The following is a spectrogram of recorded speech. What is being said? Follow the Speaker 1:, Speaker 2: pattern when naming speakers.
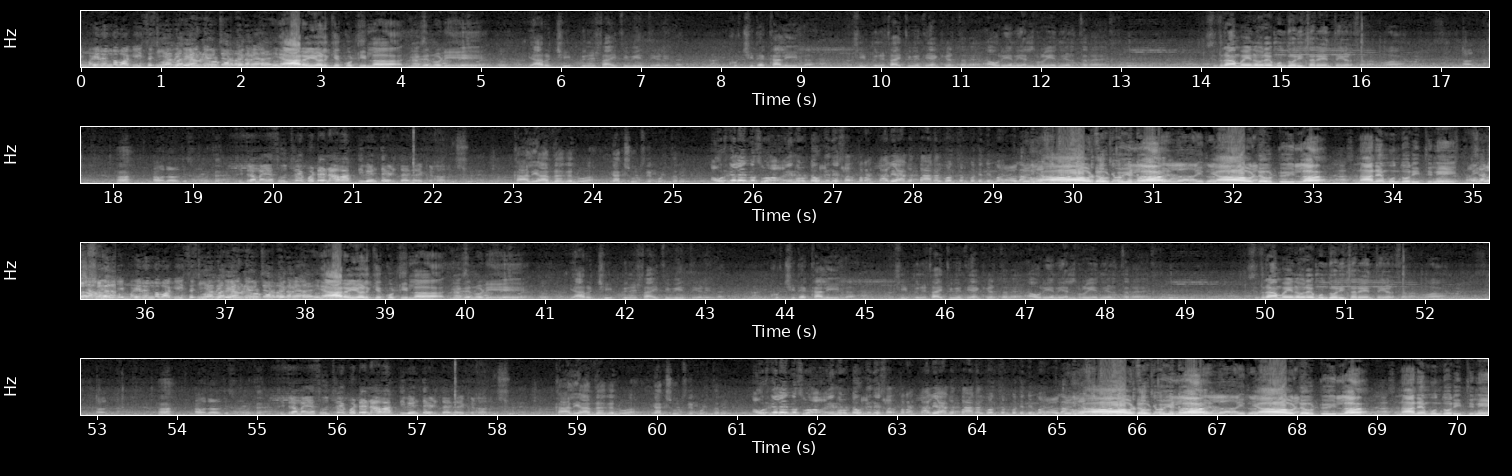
Speaker 1: ಈ ಬಹಿರಂಗವಾಗಿ
Speaker 2: ಯಾರು ಹೇಳಿಕೆ ಕೊಟ್ಟಿಲ್ಲ? ಈಗ ನೋಡಿ ಯಾರು ಚೀಫ್ ಮಿನಿಸ್ಟರ್ ಆಯ್ತೀವಿ ಅಂತ ಹೇಳಿಲ್ಲ. ಕುರ್ಚಿನೇ ಖಾಲಿ ಇಲ್ಲ. ಚೀಫ್ ಮಿನಿಸ್ಟರ್ ಆಯ್ತೀವಿ ಅಂತ ಯಾಕೆ ಹೇಳ್ತಾರೆ? ಅವ್ರು ಏನು ಎಲ್ಲರೂ ಏನು ಹೇಳ್ತಾರೆ? ಸಿದ್ದರಾಮಯ್ಯನವರೇ ಮುಂದುವರಿತಾರೆ ಅಂತ ಹೇಳ್ತಾರಲ್ವಾ?
Speaker 3: ಸರ್.
Speaker 2: ಮತ್ತೆ?
Speaker 3: ಸಿದ್ದರಾಮಯ್ಯ ಸೂಚನೆ ಕೊಟ್ಟರೆ ನಾವಾಗ್ತೀವಿ ಅಂತ ಹೇಳ್ತಾ ಇದ್ದಾರೆ ಕೆಲವರು.
Speaker 2: ಖಾಲಿ ಆದಾಗಲ್ವ? ಯಾಕೆ ಸೂಚನೆ ಕೊಡ್ತಾರೆ?
Speaker 4: ಅವ್ರಿಗೆಲ್ಲ ಏನೋ ಸು- ಏನಾದ್ರು ಡೌಟ್ ಇದೆ ಸರ್ ತರ ಖಾಲಿ ಆಗತ್ತಾ ಆಗಲ್ವಾ ಅಂತ ಬಗ್ಗೆ ನಿಮ್ಮ
Speaker 2: ಯಾವ ಡೌಟು ಇಲ್ಲ. ಯಾವ ಡೌಟು ಇಲ್ಲ. ನಾನೇ ಮುಂದುವರಿತೀನಿ.
Speaker 1: ಈ ಬಹಿರಂಗವಾಗಿ ಸಚಿವರಲ್ಲಿ ಹೇಳಿಕೆಗಳು ಕೊಡ್ತಾ ಇದ್ದಾರೆ
Speaker 2: ಯಾರು ಹೇಳಿಕೆ ಕೊಟ್ಟಿಲ್ಲ? ಈಗ ನೋಡಿ ಯಾರು ಚೀಫ್ ಮಿನಿಸ್ಟರ್ ಆಯ್ತೀವಿ ಅಂತ ಹೇಳಿಲ್ಲ. ಕುರ್ಚಿನೇ ಖಾಲಿ ಇಲ್ಲ. ಚೀಫ್ ಮಿನಿಸ್ಟರ್ ಆಯ್ತೀವಿ ಅಂತ ಯಾಕೆ ಹೇಳ್ತಾರೆ? ಅವ್ರು ಏನು ಎಲ್ಲರೂ ಏನು ಹೇಳ್ತಾರೆ? ಸಿದ್ದರಾಮಯ್ಯನವರೇ ಮುಂದುವರಿತಾರೆ ಅಂತ ಹೇಳ್ತಾರಲ್ವಾ
Speaker 3: ಹೌದು
Speaker 2: ಹಾಂ?
Speaker 3: ಹೌದೌದು. ಸಿದ್ದರಾಮಯ್ಯ ಸೂಚನೆ ಕೊಟ್ರೆ ನಾವಾಗ್ತೀವಿ ಅಂತ ಹೇಳ್ತಾ ಇದ್ದಾರೆ ಕೆಲವರು.
Speaker 2: ಖಾಲಿ ಆದಾಗಲ್ವಾ? ಯಾಕೆ ಸೂಚನೆ ಕೊಡ್ತಾರೆ?
Speaker 4: ಅವ್ರಿಗೆಲ್ಲ ಏನೋ ಏನಾದ್ರು ಡೌಟ್ ಇದೆ ಸರ್ ತರ ಖಾಲಿ ಆಗತ್ತಾ ಆಗಲ್ವಾ ಅಂತ ಬಗ್ಗೆ ನಿಮ್ಮ
Speaker 2: ಯಾವ ಡೌಟು ಇಲ್ಲ. ಯಾವ ಡೌಟು ಇಲ್ಲ. ನಾನೇ ಮುಂದುವರಿತೀನಿ.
